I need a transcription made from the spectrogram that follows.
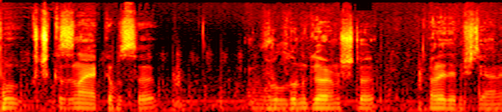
Bu küçük kızın ayakkabısı. Vurulduğunu görmüştü. Öyle demişti yani.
